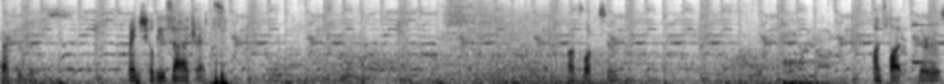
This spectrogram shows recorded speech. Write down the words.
Back to the base. Range kill these uh, drakes. Onslaught soon. Onslaught. There it is.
